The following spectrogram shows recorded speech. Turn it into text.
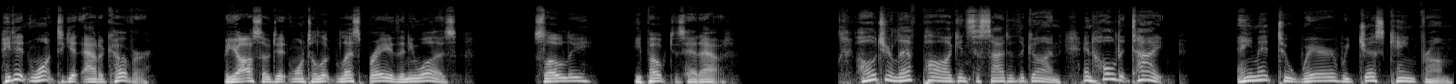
He didn't want to get out of cover, but he also didn't want to look less brave than he was. Slowly, he poked his head out. Hold your left paw against the side of the gun and hold it tight. Aim it to where we just came from.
